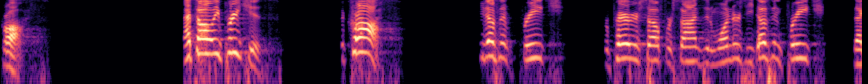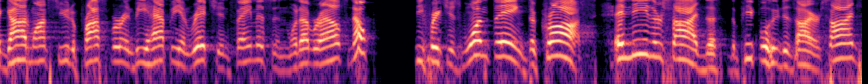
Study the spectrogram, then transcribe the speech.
Cross. That's all he preaches. The cross. He doesn't preach, prepare yourself for signs and wonders. He doesn't preach that God wants you to prosper and be happy and rich and famous and whatever else. Nope. He preaches one thing the cross. And neither side, the, the people who desire signs,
